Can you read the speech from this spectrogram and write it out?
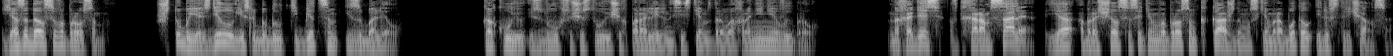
Я задался вопросом, что бы я сделал, если бы был тибетцем и заболел? Какую из двух существующих параллельно систем здравоохранения выбрал? Находясь в Дхарамсале, я обращался с этим вопросом к каждому, с кем работал или встречался.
